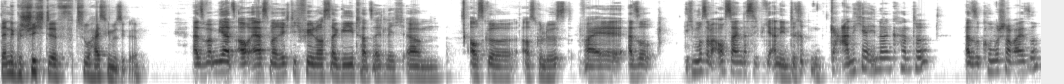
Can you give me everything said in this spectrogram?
deine Geschichte zu High School Musical? Also bei mir hat's auch erstmal richtig viel Nostalgie tatsächlich ähm, ausge, ausgelöst, weil, also ich muss aber auch sagen, dass ich mich an den dritten gar nicht erinnern kannte. Also komischerweise.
